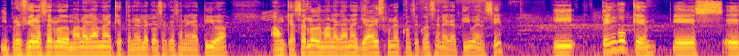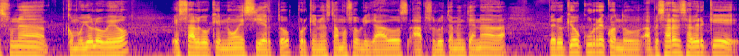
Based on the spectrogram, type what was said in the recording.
y prefiero hacerlo de mala gana que tener la consecuencia negativa, aunque hacerlo de mala gana ya es una consecuencia negativa en sí. Y tengo que, es, es una, como yo lo veo, es algo que no es cierto porque no estamos obligados absolutamente a nada. Pero ¿qué ocurre cuando, a pesar de saber que,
